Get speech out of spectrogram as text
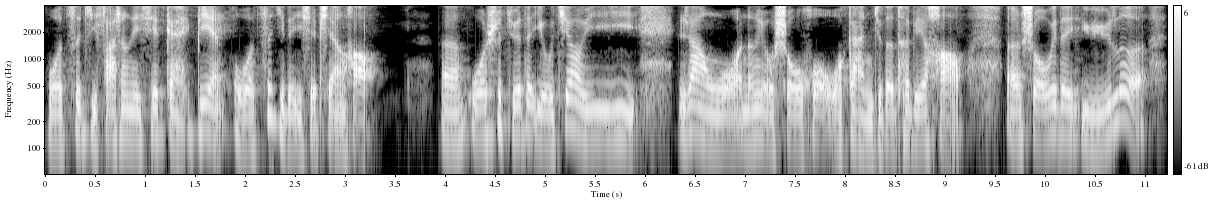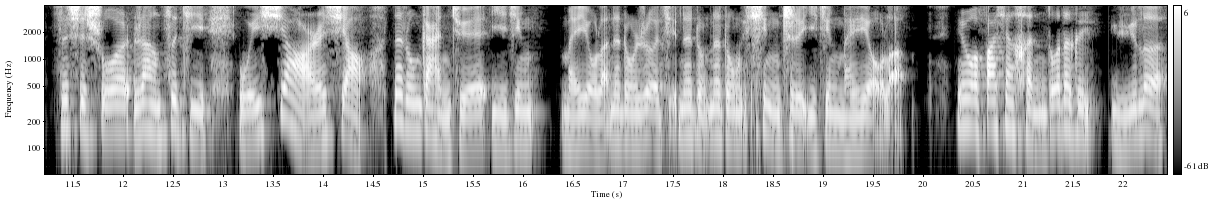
我自己发生的一些改变，我自己的一些偏好。呃，我是觉得有教育意义，让我能有收获，我感觉到特别好。呃，所谓的娱乐，只是说让自己为笑而笑，那种感觉已经没有了，那种热情，那种那种兴致已经没有了。因为我发现很多那个娱乐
